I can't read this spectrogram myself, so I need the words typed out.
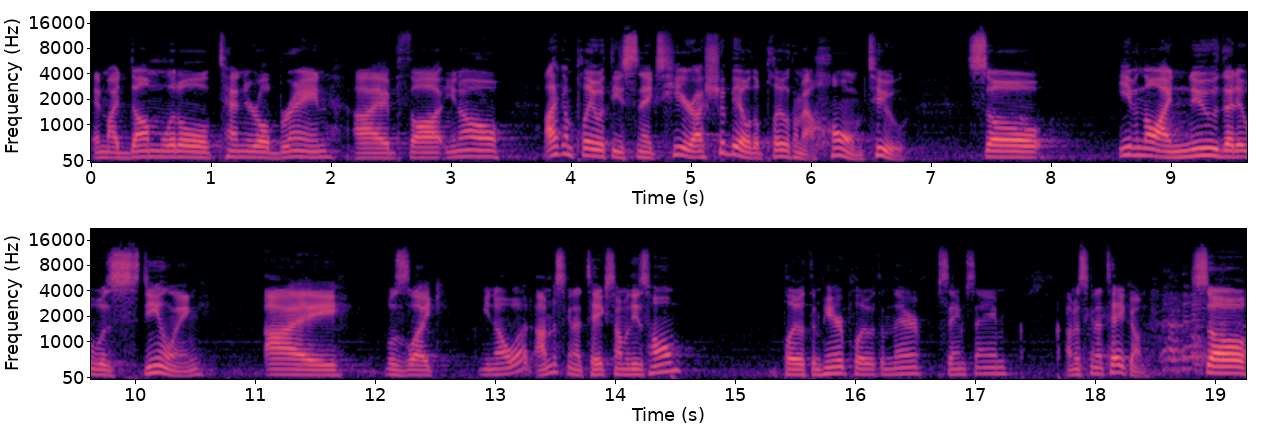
in my dumb little 10 year old brain, I thought, you know, I can play with these snakes here. I should be able to play with them at home too. So even though I knew that it was stealing, I was like, you know what? I'm just to take some of these home, play with them here, play with them there, same, same. I'm just to take them. So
